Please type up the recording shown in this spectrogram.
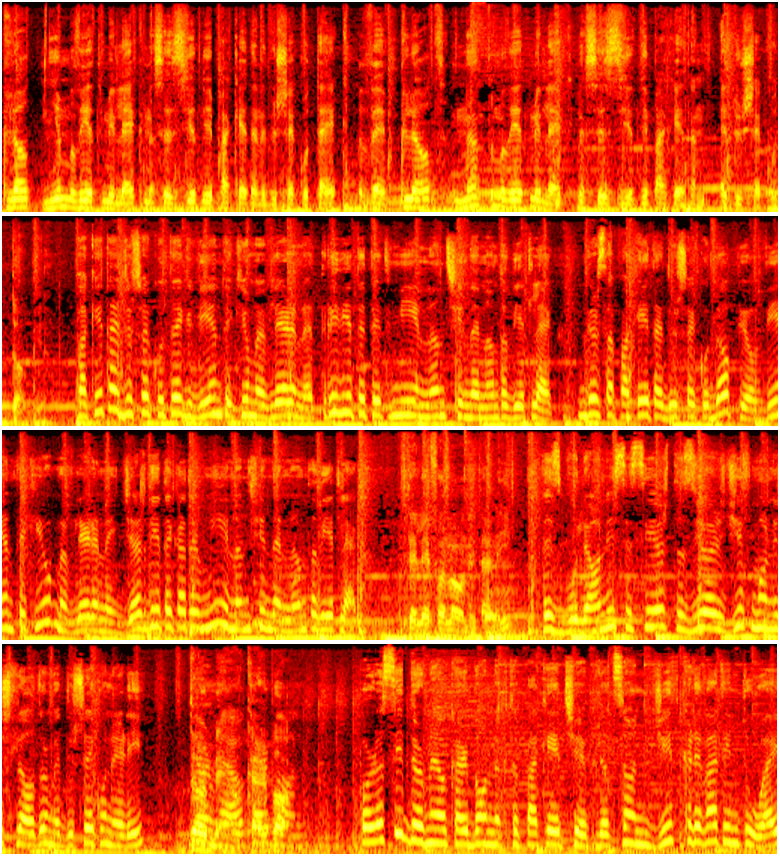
plot njëmbëdhjetë mijë lekë nëse zgjidhni paketën e dyshekut tek dhe plot nëntëmbëdhjetë mijë lekë nëse zgjidhni paketën e dyshekut dopio. Paketa e dyshekut tek vjen tek ju me vlerën e tridhjetë e tetë mijë e nëntëqind e nëntëdhjetë lekë, ndërsa paketa e dyshekut dopio vjen tek ju me vlerën e gjashtëdhjetë e katër mijë e nëntëqind e nëntëdhjetë lekë. Telefononi tani dhe zbuloni se si është të zgjohesh gjithmonë i shlodhur me dyshekun e ri Dormeo Carbon. Porosit Dormeo Carbon në këtë paketë që e plotëson gjithë krevatin tuaj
